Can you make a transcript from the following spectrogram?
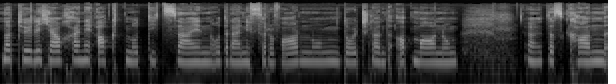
natürlich auch eine Aktnotiz sein oder eine Verwarnung, Deutschland-Abmahnung. Äh, das kann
